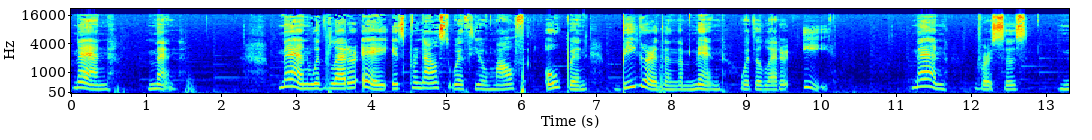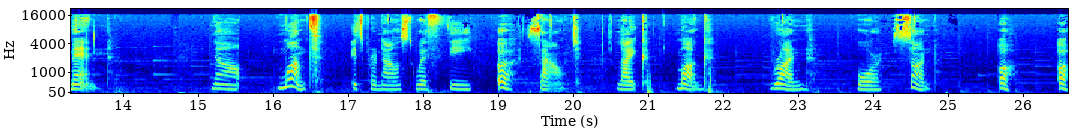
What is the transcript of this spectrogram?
man, men. Man with letter A is pronounced with your mouth open bigger than the men with the letter E. Man versus men. Now, month is pronounced with the uh sound like mug, run, or sun. Uh, uh,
